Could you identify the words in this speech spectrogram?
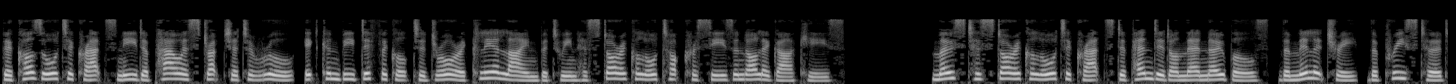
Because autocrats need a power structure to rule, it can be difficult to draw a clear line between historical autocracies and oligarchies. Most historical autocrats depended on their nobles, the military, the priesthood,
